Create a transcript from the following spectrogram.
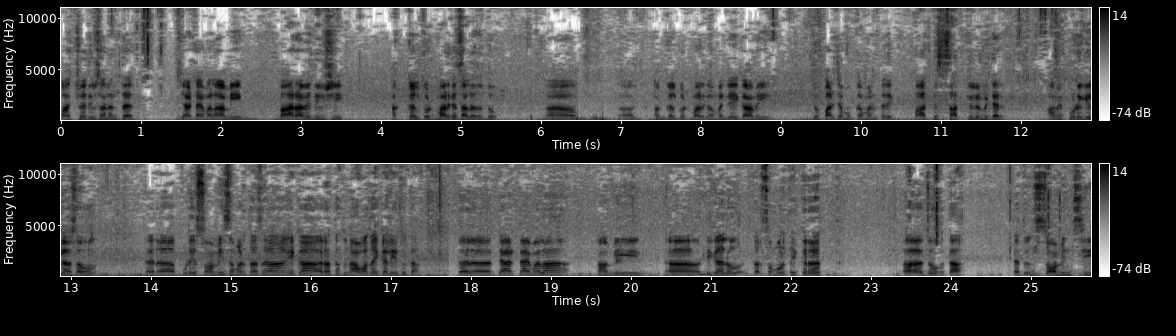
पाचव्या दिवसानंतर ज्या टायमाला आम्ही बाराव्या दिवशी अक्कलकोट मार्ग चालत होतो. अक्कलकोट मार्ग म्हणजे एक आम्ही दुपारच्या मुक्कामानंतर एक पाच ते सात किलोमीटर आम्ही पुढे गेलो असावं. तर पुढे स्वामी समर्थ असा एका रथातून आवाज ऐकायला येत होता. तर त्या टायमाला आम्ही निघालो. तर समोरचा एक रथ जो होता त्यातून स्वामींची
